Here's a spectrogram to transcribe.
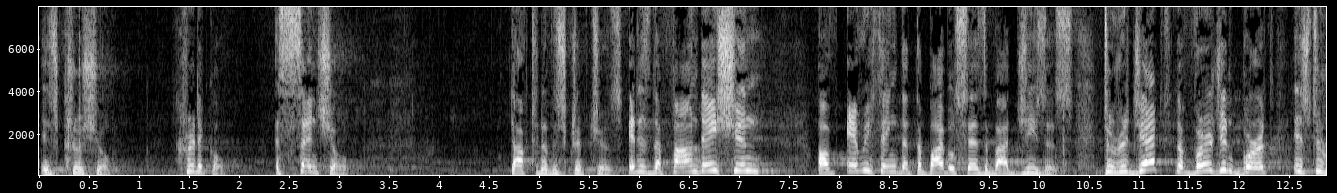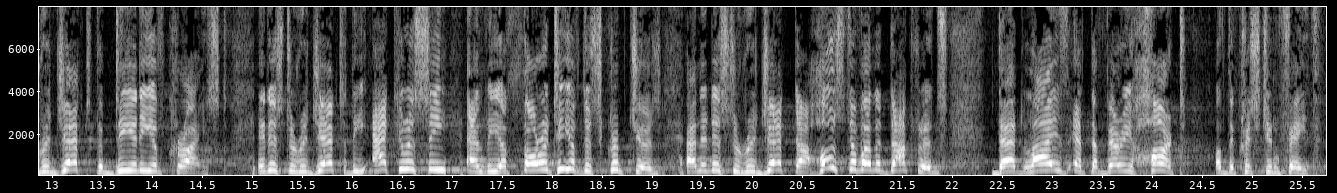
is crucial, critical, essential doctrine of the scriptures. It is the foundation of everything that the Bible says about Jesus. To reject the virgin birth is to reject the deity of Christ. It is to reject the accuracy and the authority of the scriptures. And it is to reject a host of other doctrines that lies at the very heart of the Christian faith.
